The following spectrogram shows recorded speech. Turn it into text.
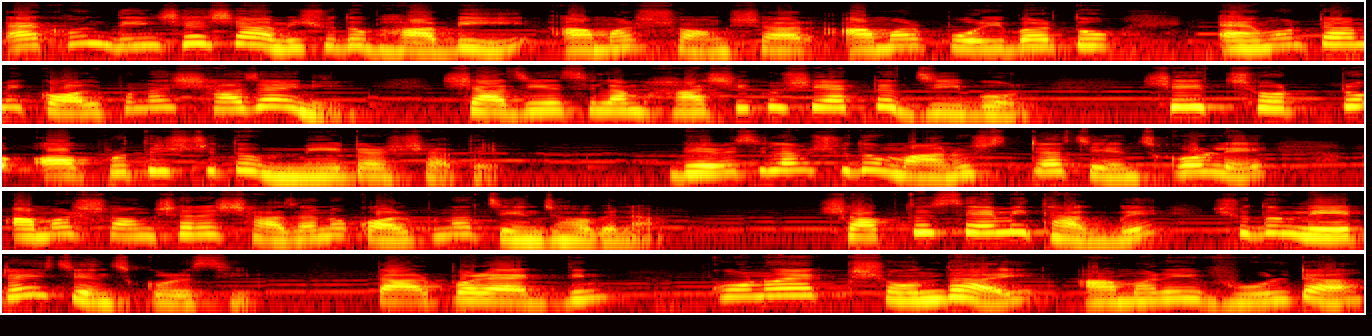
এখন দিন শেষে আমি শুধু ভাবি, আমার সংসার, আমার পরিবার তো এমনটা আমি কল্পনায় সাজাইনি? সাজিয়েছিলাম হাসি খুশি একটা জীবন, সেই ছোট্ট অপ্রতিষ্ঠিত মেয়েটার সাথে। ভেবেছিলাম শুধু মানুষটা চেঞ্জ করলে আমার সংসারে সাজানো কল্পনা চেঞ্জ হবে না। সব তো সেমই থাকবে, শুধু মেয়েটাই চেঞ্জ করেছি। তারপর একদিন, কোনো এক সন্ধ্যায় আমার এই ভুলটা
